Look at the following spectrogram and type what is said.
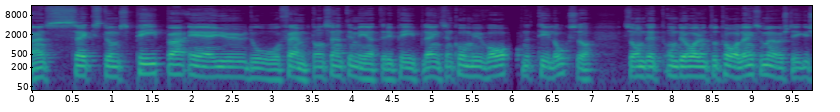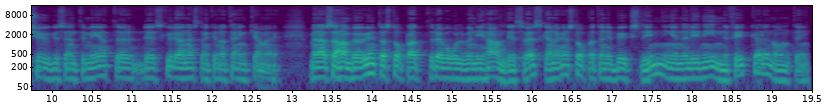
En sextumspipa är ju då 15 cm i piplängd. Sen kommer ju vapnet till också. Så om det, om det har en totallängd som överstiger 20 cm, det skulle jag nästan kunna tänka mig. Men alltså han behöver ju inte ha stoppat revolvern i handledsväskan. Han kan ha stoppat den i byxlinningen eller i en innerficka eller någonting.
